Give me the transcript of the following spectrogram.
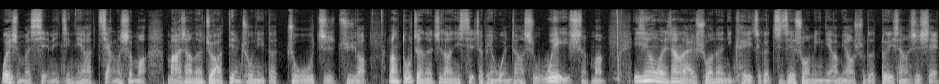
为什么写？你今天要讲什么？马上呢，就要点出你的主旨句哦，让读者呢知道你写这篇文章是为什么。一篇文章来说呢，你可以这个直接说明你要描述的对象是谁。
